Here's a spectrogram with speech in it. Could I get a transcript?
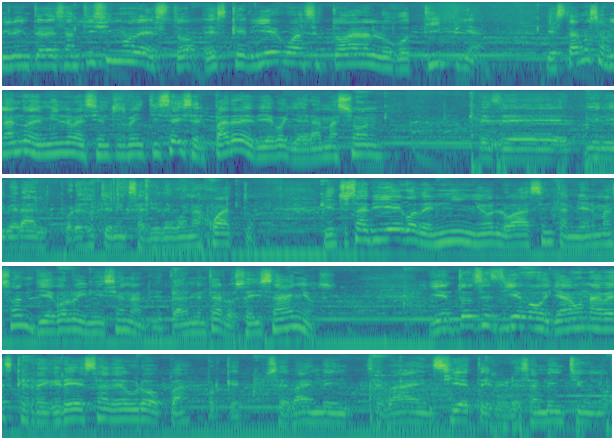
Y lo interesantísimo de esto es que Diego hace toda la logotipia. Y estamos hablando de 1926. El padre de Diego ya era masón desde y liberal, por eso tienen que salir de Guanajuato. Y entonces a Diego de niño lo hacen también masón. Diego lo inician a- literalmente a los seis años. Y entonces Diego ya una vez que regresa de Europa, porque se va en 20 se va en 7 y regresa en 21,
